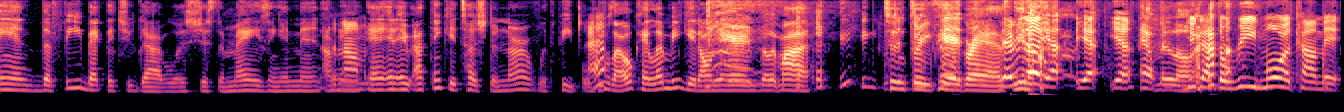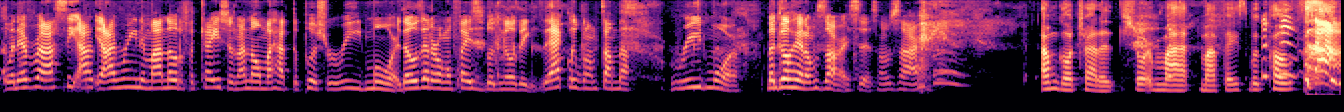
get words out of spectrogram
And the feedback that you got was just amazing. And then, I Phenomenal. mean, and, and it, I think it touched a nerve with people. I was like, okay, let me get on there and with my two, three paragraphs. There we you go. know. Yeah, yeah, yeah. Help me, Lord. You got the read more comment. Whenever I see I- Irene in my notifications, I know I'm gonna have to push read more. Those that are on Facebook knows exactly what I'm talking about. Read more. But go ahead. I'm sorry, sis. I'm sorry. I'm going to try to shorten my, my Facebook post. Stop.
